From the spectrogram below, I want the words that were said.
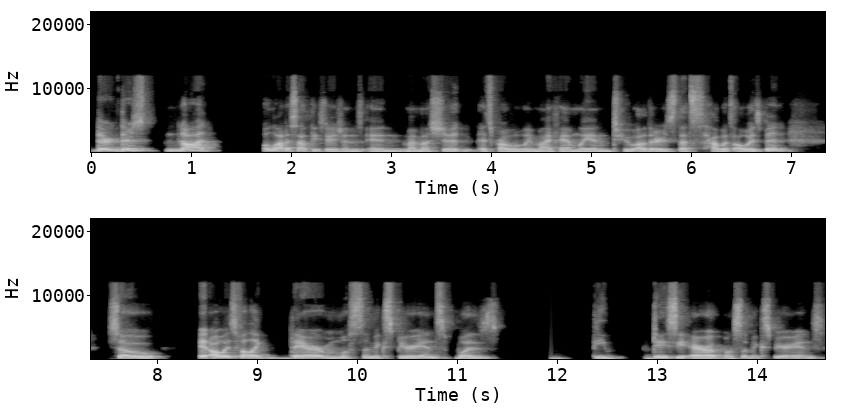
there there's not a lot of Southeast Asians in my masjid. It's probably my family and two others. That's how it's always been. So it always felt like their Muslim experience was the Desi Arab Muslim experience.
